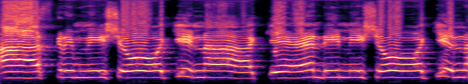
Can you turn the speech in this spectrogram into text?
આઈસ્ક્રીમ ની શોખીન કેન્ડી ની શોખીન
